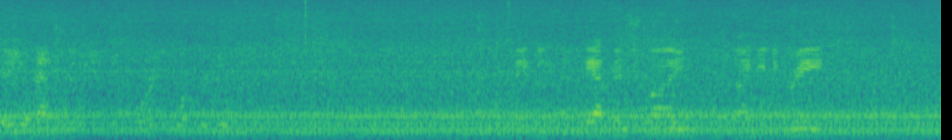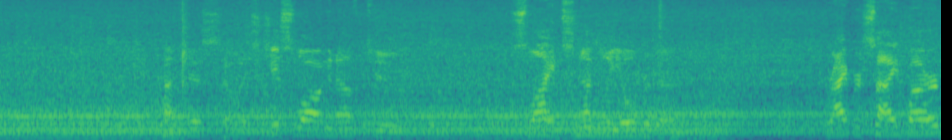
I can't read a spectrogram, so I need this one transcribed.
Okay, you'll have to do an inventory of what we're doing. Taking the half inch line, 90 degree. Cut this so it's just long enough to slide snugly over the driver's side barb.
